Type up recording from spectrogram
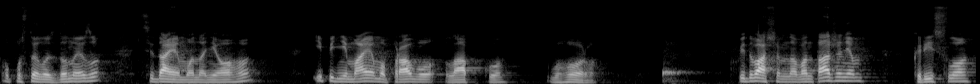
опустилось донизу, сідаємо на нього і піднімаємо праву лапку вгору. Під вашим навантаженням крісло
